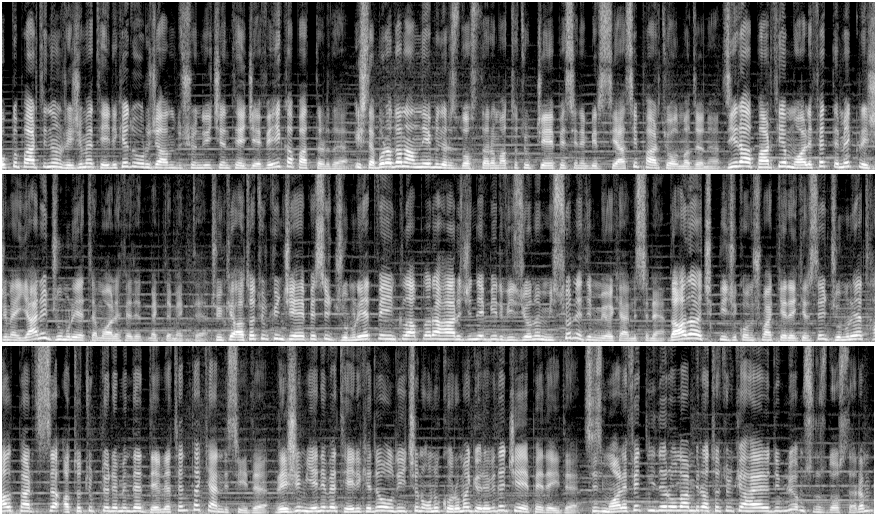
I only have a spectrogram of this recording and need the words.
çoklu partinin rejime tehlike doğuracağını düşündüğü için TCF'yi kapattırdı. İşte buradan anlayabiliriz dostlarım Atatürk CHP'sinin bir siyasi parti olmadığını. Zira partiye muhalefet demek rejime yani cumhuriyete muhalefet etmek demekti. Çünkü Atatürk'ün CHP'si cumhuriyet ve inkılapları haricinde bir vizyonu misyon edinmiyor kendisine. Daha da açıklayıcı konuşmak gerekirse Cumhuriyet Halk Partisi Atatürk döneminde devletin ta kendisiydi. Rejim yeni ve tehlikede olduğu için onu koruma görevi de CHP'deydi. Siz muhalefet lideri olan bir Atatürk'ü hayal edebiliyor musunuz dostlarım?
